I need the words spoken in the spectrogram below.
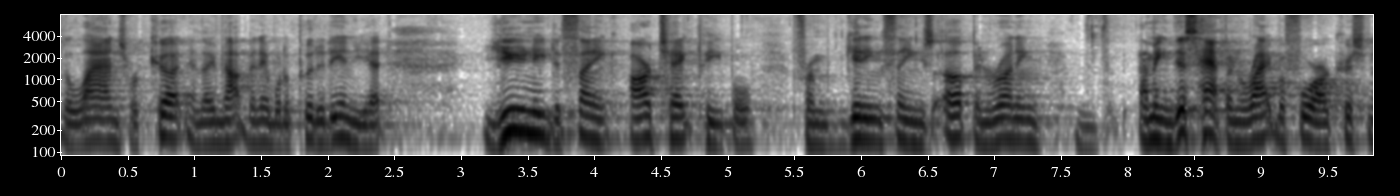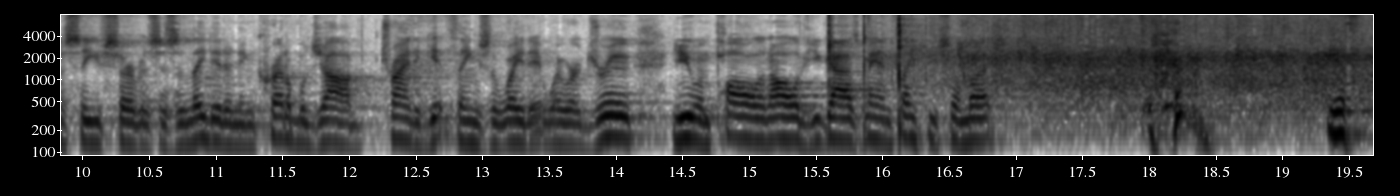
the lines were cut and they've not been able to put it in yet. You need to thank our tech people from getting things up and running I mean, this happened right before our Christmas Eve services, and they did an incredible job trying to get things the way that we were. Drew, you and Paul, and all of you guys, man, thank you so much. if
